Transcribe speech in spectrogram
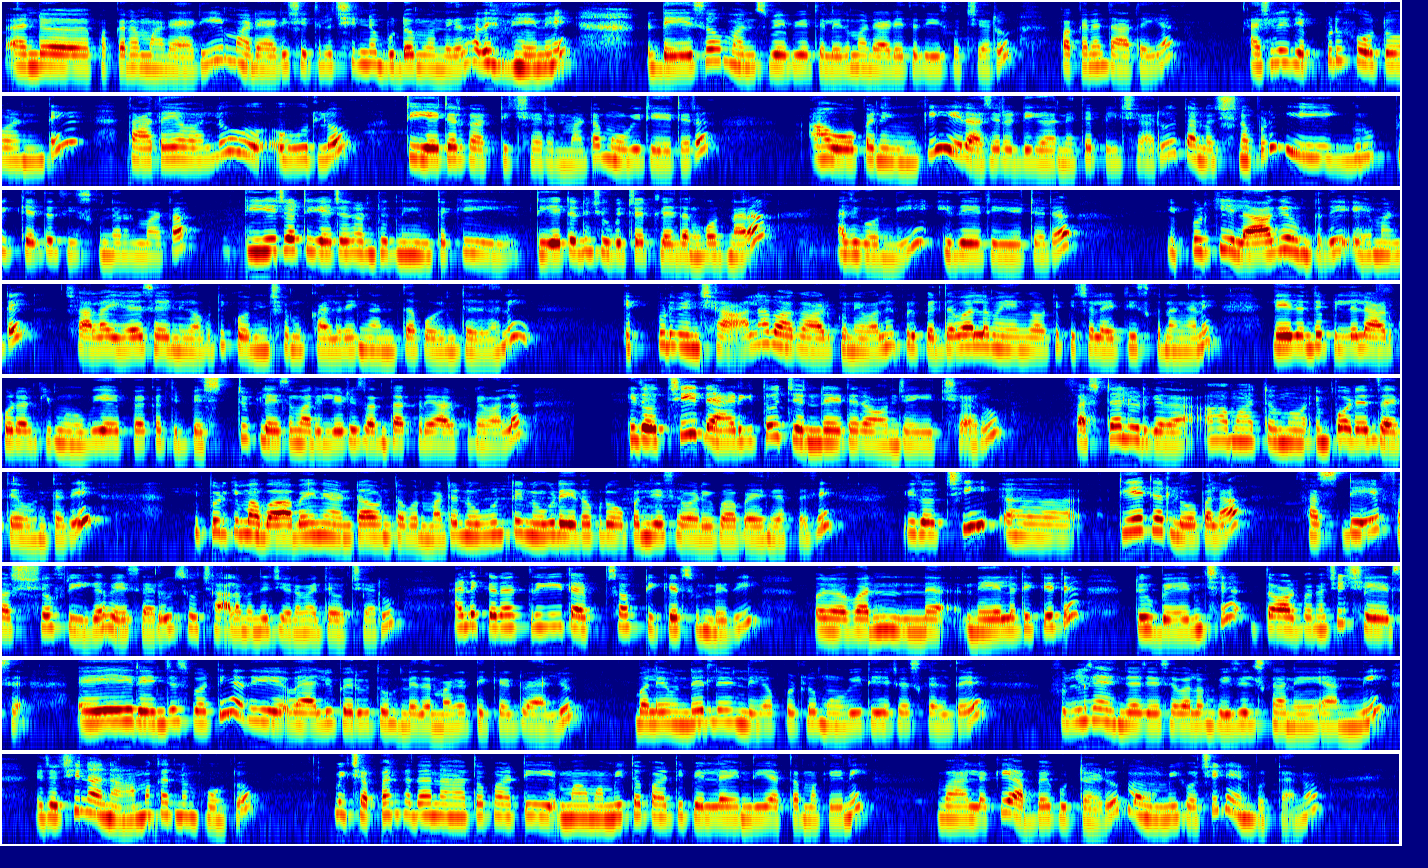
అండ్ పక్కన మా డాడీ మా డాడీ చేతిలో చిన్న బుడ్డమ్మ ఉంది కదా అది నేనే. డేస్ మంత్స్ బేబీయో తెలియదు మా డాడీ అయితే తీసుకొచ్చారు. పక్కన తాతయ్య. యాక్చువల్లీ ఇది ఎప్పుడు ఫోటో అంటే తాతయ్య వాళ్ళు ఊర్లో థియేటర్ కట్టించారనమాట మూవీ థియేటర్. ఆ ఓపెనింగ్కి రాజారెడ్డి గారిని అయితే పిలిచారు. తను వచ్చినప్పుడు ఈ గ్రూప్ పిక్ అయితే తీసుకున్నారనమాట థియేటర్ థియేటర్ అంటుంది ఇంతకీ థియేటర్ని చూపించట్లేదు అనుకుంటున్నారా? అదిగోండి ఇదే థియేటర్. ఇప్పటికి ఇలాగే ఉంటుంది. ఏమంటే చాలా ఇయర్స్ అయింది కాబట్టి కొంచెం కలరింగ్ అంతా పోయి ఉంటుంది కానీ ఎప్పుడు మేము చాలా బాగా ఆడుకునేవాళ్ళం ఇప్పుడు పెద్దవాళ్ళం అయ్యాం కాబట్టి పిచ్చ లైట్ తీసుకున్నాం కానీ లేదంటే పిల్లలు ఆడుకోవడానికి మూవీ అయిపోయాక ది బెస్ట్ ప్లేస్ మా రిలేటివ్స్ అంతా అక్కడే ఆడుకునేవాళ్ళం ఇది వచ్చి డాడీతో జనరేటర్ ఆన్ చేయించారు ఫస్ట్ అల్లుడు కదా ఆ మాత్రం ఇంపార్టెన్స్ అయితే ఉంటుంది. ఇప్పటికి మా బాబాయ్ని అంటూ ఉంటాం అనమాట నువ్వు ఉంటే నువ్వు కూడా ఏదో ఒకటి ఓపెన్ చేసేవాడు ఈ బాబాయ్ అని చెప్పేసి. ఇది వచ్చి థియేటర్ లోపల ఫస్ట్ డే ఫస్ట్ షో ఫ్రీగా వేశారు. సో చాలామంది జనం అయితే వచ్చారు. అండ్ ఇక్కడ త్రీ టైప్స్ ఆఫ్ టికెట్స్ ఉండేది. వన్ నేల ticket two bench third one వచ్చి చైర్స్ ఏ రేంజెస్ బట్టి అది వాల్యూ పెరుగుతూ ఉండేదన్నమాట టికెట్ వాల్యూ. భలే ఉండేదిలేండి. అప్పట్లో మూవీ థియేటర్స్కి వెళ్తే ఫుల్గా ఎంజాయ్ చేసేవాళ్ళం విజిల్స్ కానీ అన్నీ. ఇది వచ్చి నా నామకరణం ఫోటో. మీకు చెప్పాను కదా నాతో పాటి మా మమ్మీతో పాటి పెళ్ళయింది అత్తమ్మకిని. వాళ్ళకి అబ్బాయి పుట్టాడు మా మమ్మీకి వచ్చి నేను పుట్టాను.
